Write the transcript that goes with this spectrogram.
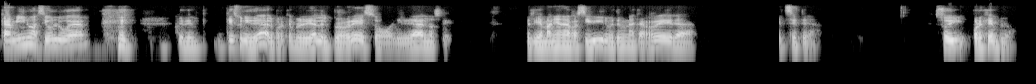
camino hacia un lugar en el, que es un ideal, por ejemplo, el ideal del progreso, el ideal, no sé, el día de mañana recibirme, tener una carrera, etc. Soy, por ejemplo,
